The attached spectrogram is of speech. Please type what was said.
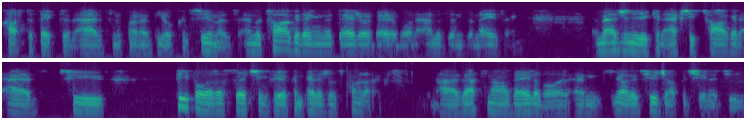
cost effective ads in front of your consumers. And the targeting and the data available on Amazon is amazing. Imagine you can actually target ads to people that are searching for your competitors' products. Uh, that's now available, and you know, there's huge opportunities.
